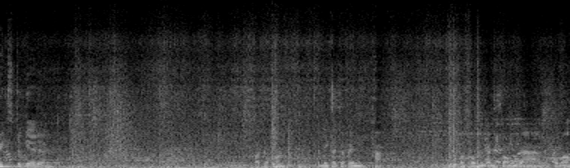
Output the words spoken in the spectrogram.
mixed together เขาจะทำอันนี้ก็จะเป็นผักผสมกัน 2 อย่าง ผมเอา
